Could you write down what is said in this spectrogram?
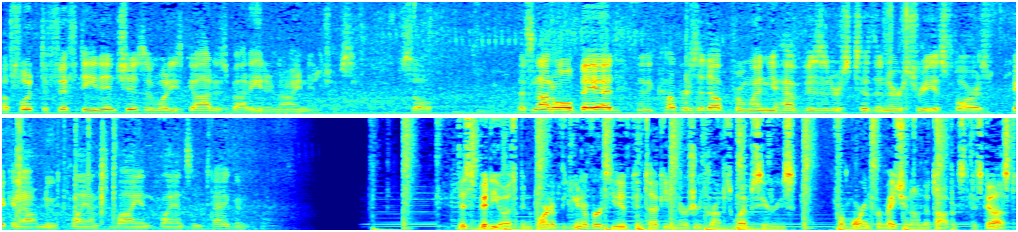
a foot to 15 inches and what he's got is about eight or nine inches. So that's not all bad and it covers it up for when you have visitors to the nursery as far as picking out new plants, buying plants and tagging plants. This video has been part of the University of Kentucky Nursery Crops web series. For more information on the topics discussed,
